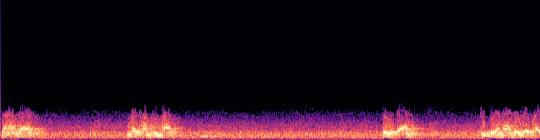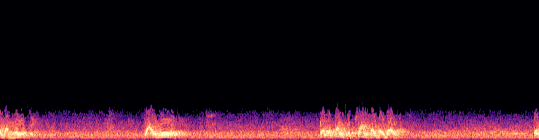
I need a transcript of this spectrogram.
ถ้าหากว่าไม่ทำให้มากซึ่งการพิจารณาโดยแยกใครดังนี้ใจนี้ ก็จะต้องคิดคลานไปบ่อยๆเป็น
